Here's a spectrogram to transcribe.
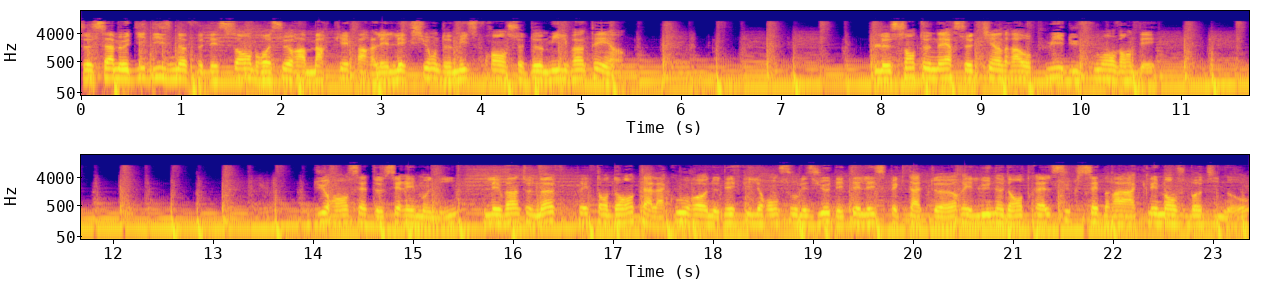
Ce samedi 19 décembre sera marqué par l'élection de Miss France 2021. Le centenaire se tiendra au Puy du Fou en Vendée. Durant cette cérémonie, les 29 prétendantes à la couronne défileront sous les yeux des téléspectateurs et l'une d'entre elles succédera à Clémence Bottineau,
